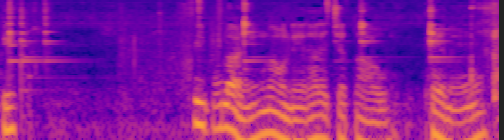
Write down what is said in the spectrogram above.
ပေးစီပူလာရင်ငုံလောက်နေထားတဲ့ကြက်သားကိုဖဲ့မယ်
